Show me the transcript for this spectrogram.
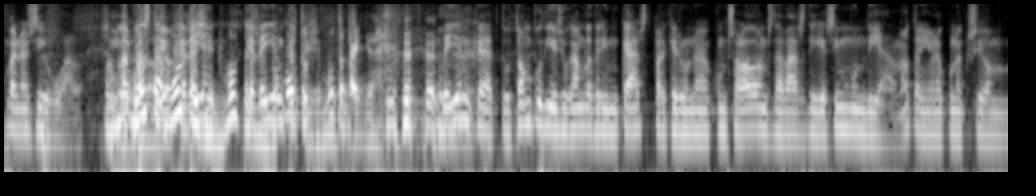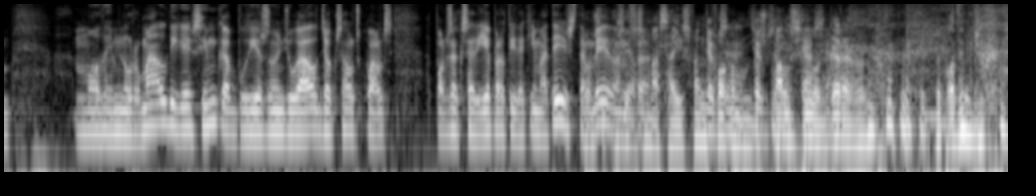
Bueno, és igual. Bueno, La molta- qüestió, molta que deien, gent, molta que gent. deien que molta, tot, gent, molta penya. deien que tothom podia jugar amb la Dreamcast perquè era una consola doncs, d'abast, diguéssim, mundial, no? Tenia una connexió amb mòdem normal, diguéssim, que podies doncs, jugar als jocs als quals pots accedir a partir d'aquí mateix, també. Però sí, doncs, sí, els eh, massais fan jocs foc amb dos pals, xarxa. encara. No, no poden jugar.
